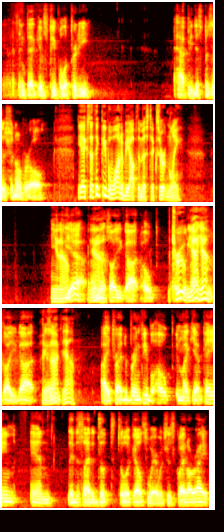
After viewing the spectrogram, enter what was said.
And I think that gives people a pretty happy disposition overall. Yeah, because I think people want to be optimistic, certainly. You know? Yeah, Yeah. and that's all you got. Hope. True, Hope yeah, yeah. Is all you got. Exactly. And Yeah. I tried to bring people hope in my campaign, and they decided to to look elsewhere, which is quite all right.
